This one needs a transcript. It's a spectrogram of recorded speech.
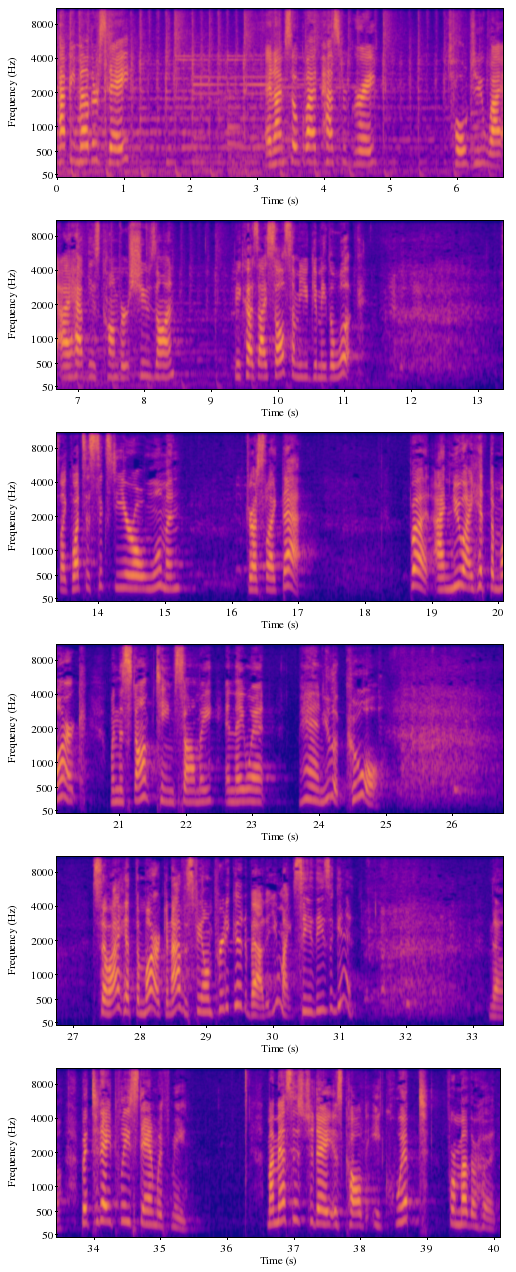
Happy Mother's Day. And I'm so glad Pastor Gray told you why I have these Converse shoes on because I saw some of you give me the look. It's like, what's a 60 year old woman dressed like that? But I knew I hit the mark when the stomp team saw me and they went, Man, you look cool. So I hit the mark and I was feeling pretty good about it. You might see these again. no. But today, please stand with me. My message today is called Equipped for Motherhood.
